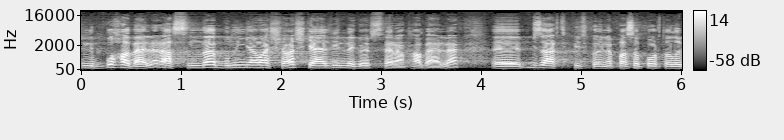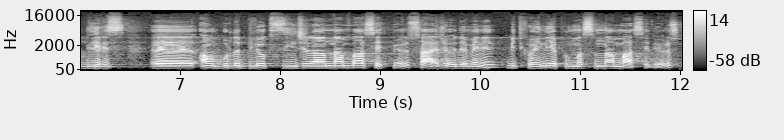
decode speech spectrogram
şimdi bu haberler aslında bunun yavaş yavaş geldiğini de gösteren haberler. Ee, biz artık Bitcoin ile pasaport alabiliriz. Ee, ama burada blok zincir ağından bahsetmiyoruz. Sadece ödemenin Bitcoin ile yapılmasından bahsediyoruz.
